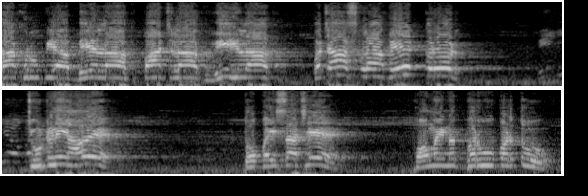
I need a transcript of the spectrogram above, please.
લાખ રૂપિયા, બે લાખ, પાંચ લાખ, વીસ લાખ, પચાસ લાખ, એક કરોડ. ચૂંટણી આવે તો પૈસા છે ફોર્મ નથી ભરવું પડતું.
